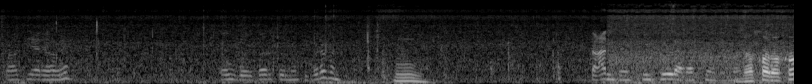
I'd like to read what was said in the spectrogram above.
તો અત્યારે હવે એવું કોઈ કરતું નથી બરાબર ને? રાખો રાખો.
